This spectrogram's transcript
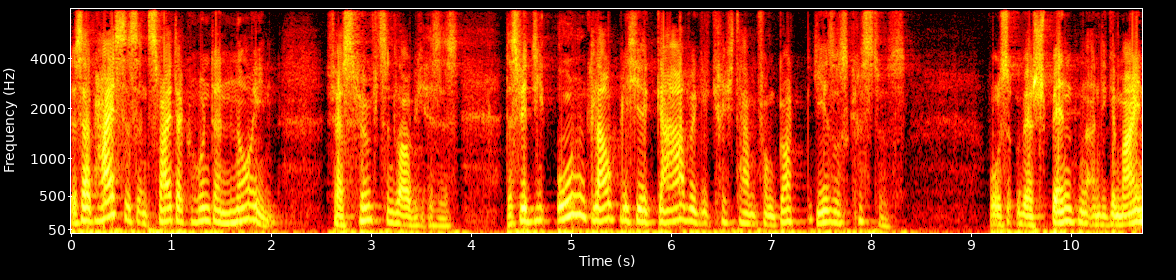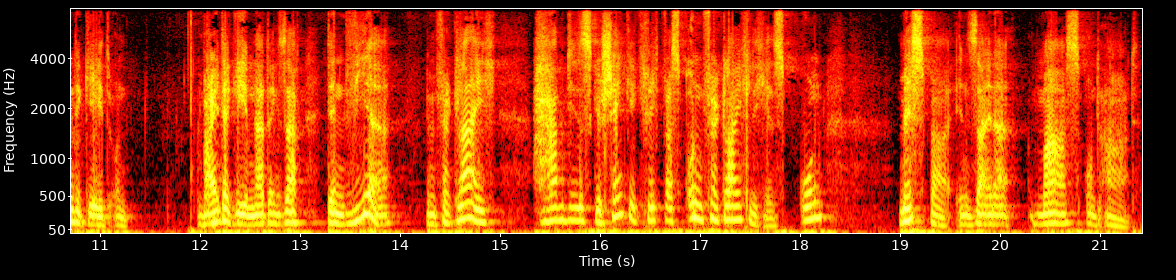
Deshalb heißt es in 2. Korinther 9, Vers 15, glaube ich, ist es, dass wir die unglaubliche Gabe gekriegt haben von Gott, Jesus Christus, wo es über Spenden an die Gemeinde geht und weitergeben, hat er gesagt, denn wir im Vergleich haben dieses Geschenk gekriegt, was unvergleichlich ist, unmessbar in seiner Maß und Art.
